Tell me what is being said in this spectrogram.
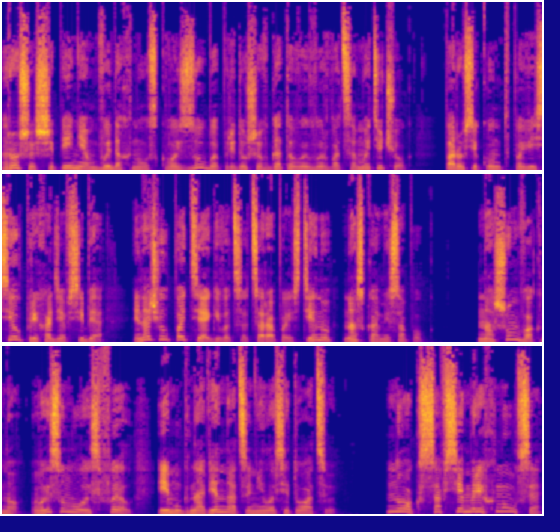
Роши с шипением выдохнул сквозь зубы, придушив готовый вырваться матючок. Пару секунд повисел, приходя в себя, и начал подтягиваться, царапая стену носками сапог. На шум в окно высунулась Фэл и мгновенно оценила ситуацию. «Нокс совсем рехнулся.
